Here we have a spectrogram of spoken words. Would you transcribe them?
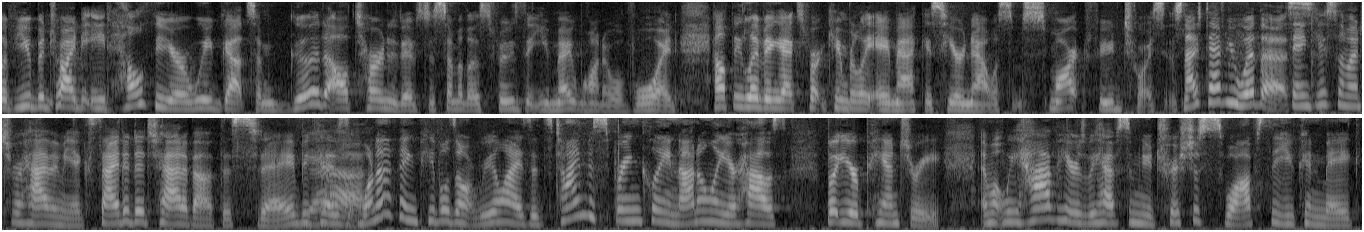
If you've been trying to eat healthier, we've got some good alternatives to some of those foods that you may want to avoid. Healthy living expert Kimberly Amack is here now with some smart food choices. Nice to have you with us. Thank you so much for having me. Excited to chat about this today because Yeah. one of the things people don't realize it's time to spring clean not only your house but your pantry. And what we have here is we have some nutritious swaps that you can make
